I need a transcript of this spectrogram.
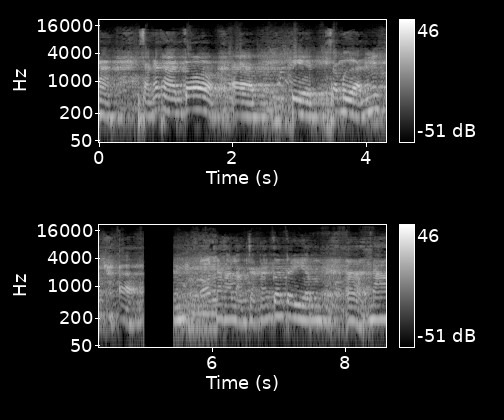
ค่ะ สังฆทานก็เปรียบเสมือนอนะคะหลังจากนั้นก็เตรียมน้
